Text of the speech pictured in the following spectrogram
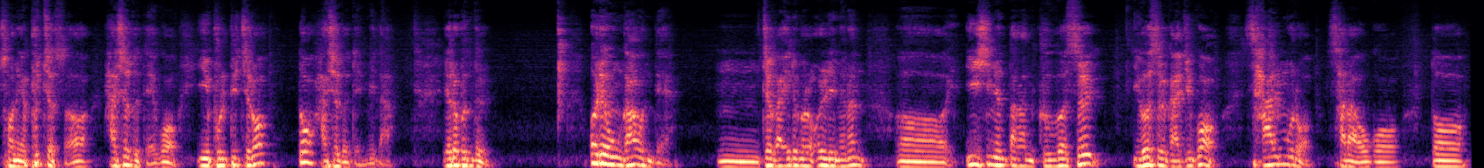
손에 붙여서 하셔도 되고 이 불빛으로 또 하셔도 됩니다. 여러분들 어려운 가운데 음, 제가 걸 올리면은 어, 20년 동안 그것을 이것을 가지고 삶으로 살아오고 또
